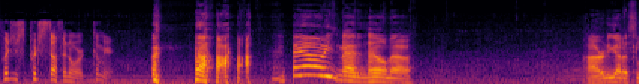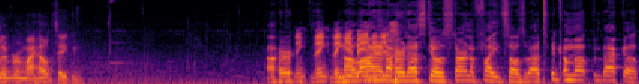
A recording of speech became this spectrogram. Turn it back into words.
Put your put your stuff in order. Come here. hey, oh, he's mad as hell now. I already got a sliver of my health taken. I heard. Then then, then Not get lying, I bandages. heard Esco starting a fight, so I was about to come up and back up.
